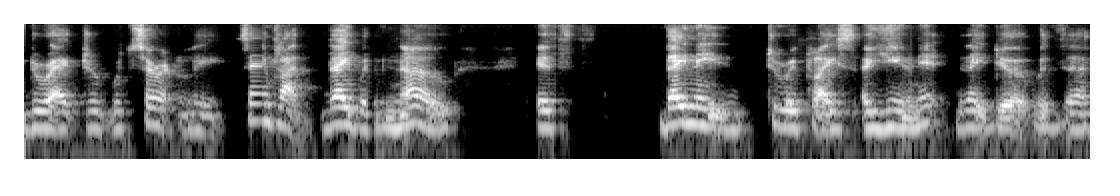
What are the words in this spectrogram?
Director would certainly, seems like they would know if they need to replace a unit, they do it with the,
